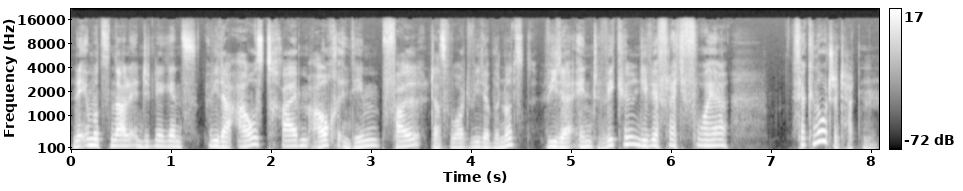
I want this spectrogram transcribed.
eine emotionale Intelligenz wieder austreiben, auch in dem Fall das Wort wieder benutzt, wieder entwickeln, die wir vielleicht vorher verknotet hatten.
